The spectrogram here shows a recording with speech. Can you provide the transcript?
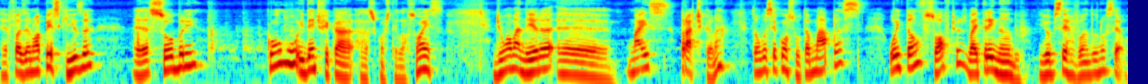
é, fazendo uma pesquisa é, sobre como identificar as constelações de uma maneira é, mais prática. Né? Então você consulta mapas ou então softwares, vai treinando e observando no céu.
